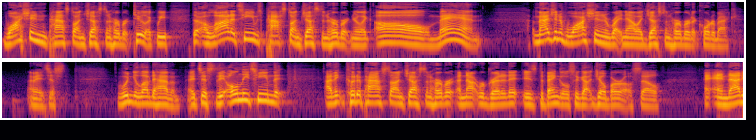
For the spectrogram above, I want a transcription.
Washington passed on Justin Herbert too. Like we, there a lot of teams passed on Justin Herbert, and you're like, oh man. Imagine if Washington right now had Justin Herbert at quarterback. I mean, it's just wouldn't you love to have him? It's just the only team that I think could have passed on Justin Herbert and not regretted it is the Bengals who got Joe Burrow. So, and that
